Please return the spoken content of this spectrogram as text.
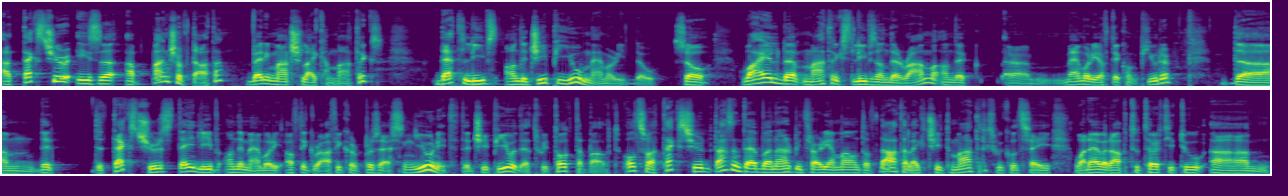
A texture is a, bunch of data, very much like a matrix, that lives on the GPU memory though. So while the matrix lives on the RAM, on the uh, memory of the computer, the, um, the the textures, they live on the memory of the graphical processing unit, the GPU that we talked about. Also, a texture doesn't have an arbitrary amount of data like JIT matrix. We could say whatever up to 32, um,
